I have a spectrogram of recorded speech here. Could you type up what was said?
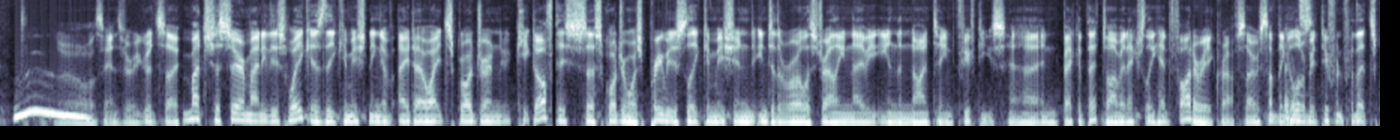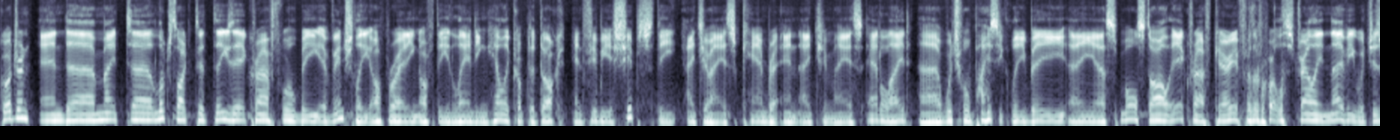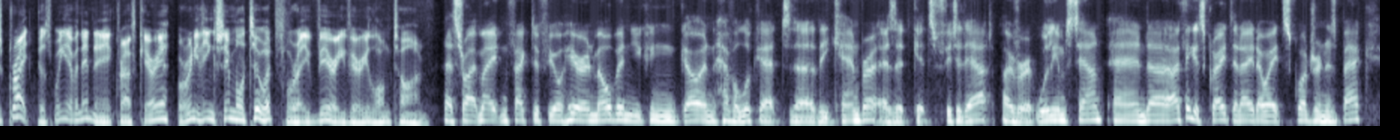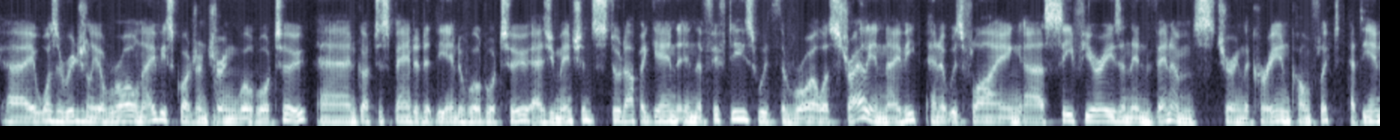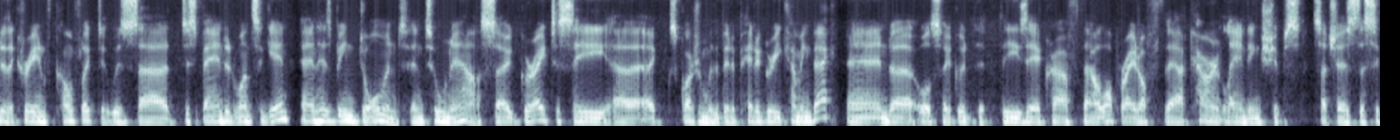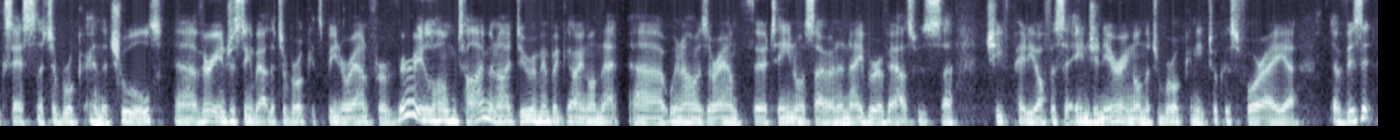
Oh, sounds very good. So much ceremony this week as the commissioning of 808 Squadron kicked off. This uh, squadron was previously commissioned into the Royal Australian Navy in the 1950s, uh, and back at that time it actually had fighter aircraft, so something a little bit different for that squadron. And uh, mate, uh, looks like that these aircraft will be eventually operating off the landing helicopter dock amphibious ships, the HMAS Canberra and HMAS Adelaide, uh, which will basically be a, uh small style aircraft carrier for the Royal Australian Navy, which is great because we haven't had an aircraft carrier or anything similar to it for a very, very long time. That's right, mate. In fact, if you're here in Melbourne, you can go and have a look at uh, the Canberra as it gets fitted out over at Williamstown. And uh, I think it's great that 808 Squadron is back. Uh, it was originally a Royal Navy squadron during World War II and got disbanded at the end of World War II, as you mentioned, stood up again in the 50s with the Royal Australian Navy, and it was flying uh, Sea Furies and then Venoms during the Korean conflict. At the end of the Korean conflict, it was uh, disbanded once again and has been dormant until now. So great to see uh, a squadron with a bit of pedigree coming back, and uh, also good that these aircraft they'll operate off our current landing ships, such as the Success, the Tobruk, and the Choules. Uh, very interesting about the Tobruk; it's been around for a very long time, and I do remember going on that uh, when I was around 13 or so, and a neighbour of ours was uh, Chief Petty Officer Engineering on the Tobruk, and he took us for a uh, a visit.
